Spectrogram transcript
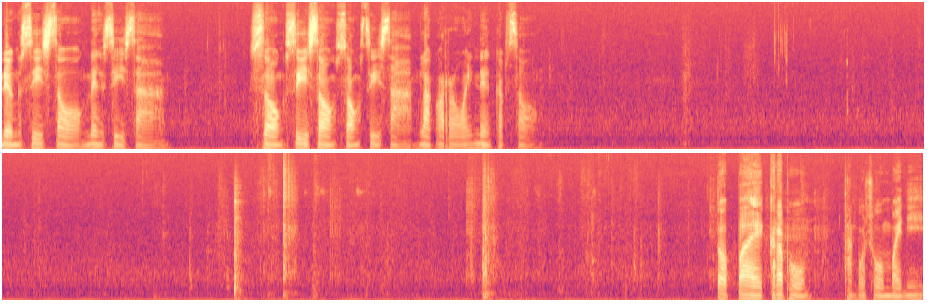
หนึ่งสี่สองหนึ่งสี่สามสองสี่สองสองสี่สามหลักร้อยหนึ่งกับสอง ต่อไปครับผมท่านผู้ชมใบนี้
